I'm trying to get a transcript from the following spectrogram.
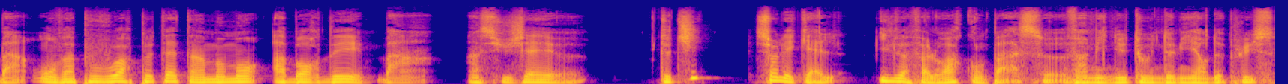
ben, on va pouvoir peut-être à un moment aborder ben, un sujet euh, touchy sur lesquels il va falloir qu'on passe 20 minutes ou une demi-heure de plus,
